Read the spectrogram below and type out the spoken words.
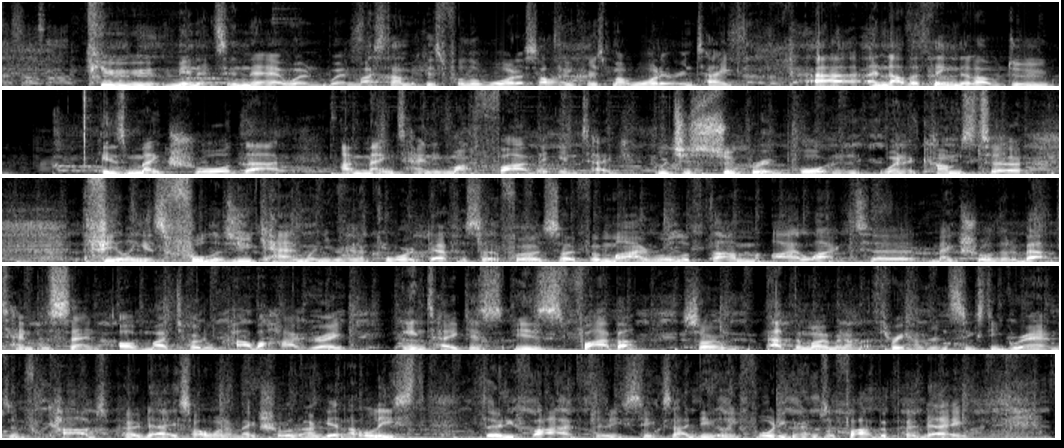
few minutes in there when, when my stomach is full of water, so I'll increase my water intake. Uh, another thing that I'll do is make sure that I'm maintaining my fiber intake, which is super important when it comes to feeling as full as you can when you're in a caloric deficit. For, so for my rule of thumb, I like to make sure that about 10% of my total carbohydrate intake is, is fiber. So at the moment I'm at 360 grams of carbs per day. So I wanna make sure that I'm getting at least 35, 36, ideally 40 grams of fiber per day.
